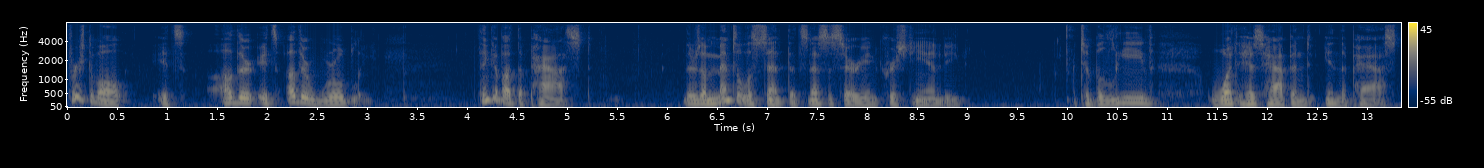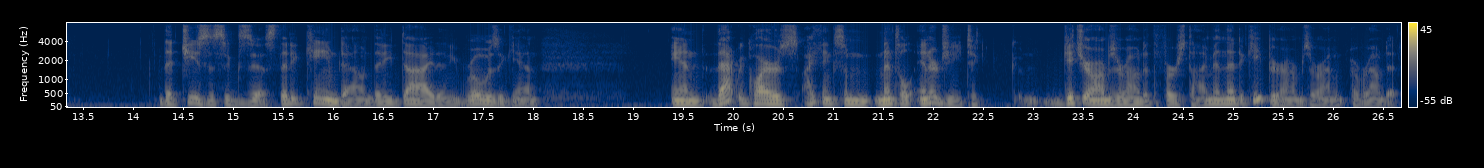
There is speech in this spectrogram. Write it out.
first of all, it's other it's otherworldly. Think about the past there's a mental assent that's necessary in Christianity to believe what has happened in the past that Jesus exists, that he came down, that he died and he rose again. And that requires, I think, some mental energy to get your arms around it the first time and then to keep your arms around around it.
